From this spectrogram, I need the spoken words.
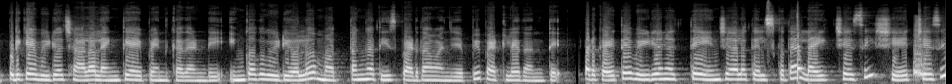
ఇప్పటికే వీడియో చాలా లెంగ్తీ అయిపోయింది కదండి. ఇంకొక వీడియోలో మొత్తంగా తీసి పెడదామని చెప్పి పెట్టలేదు అంతే. ఇప్పటికైతే వీడియో నచ్చితే ఏం చేయాలో తెలుసు కదా లైక్ చేసి షేర్ చేసి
